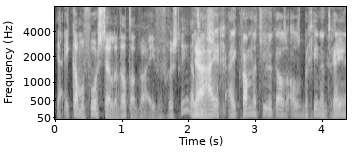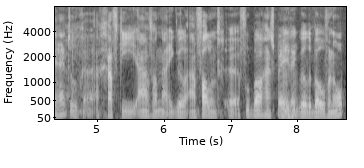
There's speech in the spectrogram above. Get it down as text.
Ja, ik kan me voorstellen dat dat wel even frustrerend Ja, is. hij, hij kwam natuurlijk als, als beginnend trainer. Hè. Toen ga- gaf hij aan van, nou, ik wil aanvallend eh, voetbal gaan spelen. Ik wil er bovenop.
